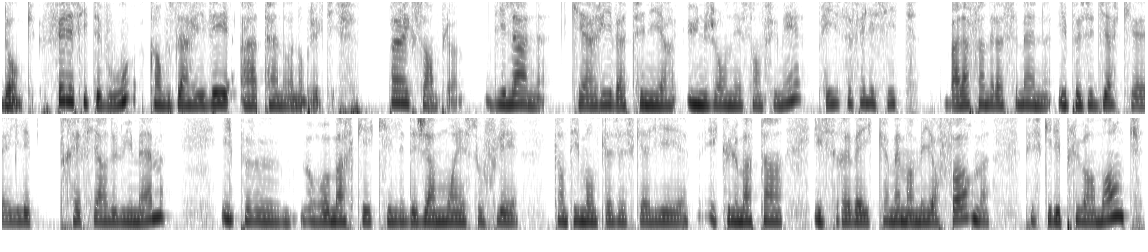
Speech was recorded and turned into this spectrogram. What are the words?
Donc, félicitez-vous quand vous arrivez à atteindre un objectif. Par exemple, Dylan qui arrive à tenir une journée sans fumer, ben, il se félicite. Ben, à la fin de la semaine, il peut se dire qu'il est très fier de lui-même. Il peut remarquer qu'il est déjà moins essoufflé quand il monte les escaliers et que le matin il se réveille quand même en meilleure forme puisqu'il est plus en manque.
